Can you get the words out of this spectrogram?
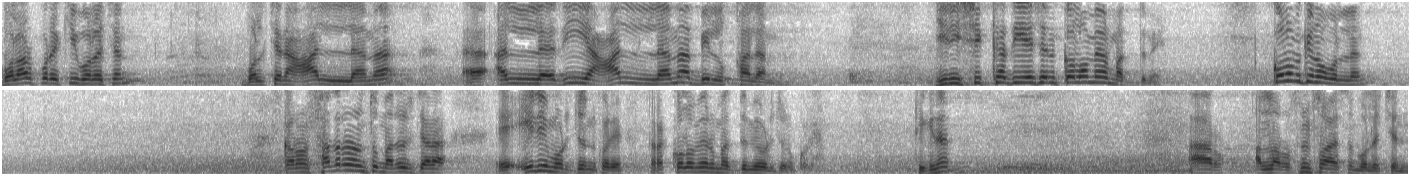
বলার পরে কি বলেছেন? বলছেন আল্লামা আহ, আল্লাযী আল্লামা বিল কলম। যিনি শিক্ষা দিয়েছেন কলমের মাধ্যমে। কলম কেন বললেন? কারণ সাধারণত মানুষ যারা এ, ইলিম অর্জন করে তারা কলমের মাধ্যমে অর্জন করে। ঠিক না? আর আল্লাহ রসুল সাল্লাল্লাহু বলেছেন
